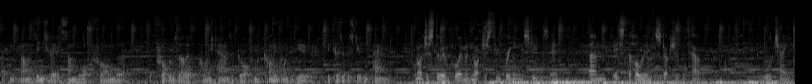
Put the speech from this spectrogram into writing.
I think Falmouth is insulated somewhat from the, the problems that other Cornish towns have got from an economy point of view because of the student pound. Not just through employment, not just through bringing the students here, um, it's the whole infrastructure of the town that will change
